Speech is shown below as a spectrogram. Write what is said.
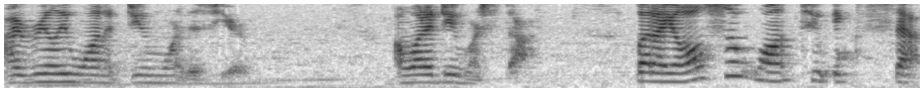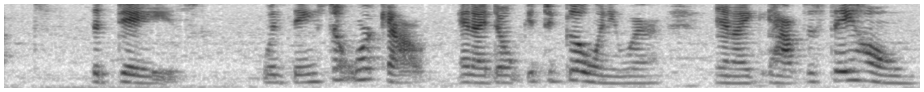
I really want to do more this year. I want to do more stuff. But I also want to accept the days when things don't work out and I don't get to go anywhere and I have to stay home,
